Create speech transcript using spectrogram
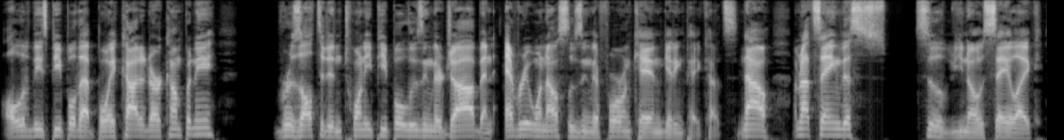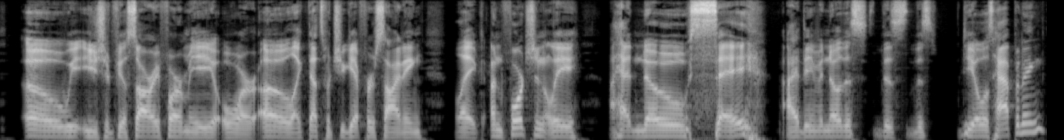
All of these people that boycotted our company resulted in 20 people losing their job and everyone else losing their 401k and getting pay cuts. Now, I'm not saying this to, you know, say like, oh, we, you should feel sorry for me or, oh, like that's what you get for signing. Like, unfortunately, I had no say. I didn't even know this this this deal was happening.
